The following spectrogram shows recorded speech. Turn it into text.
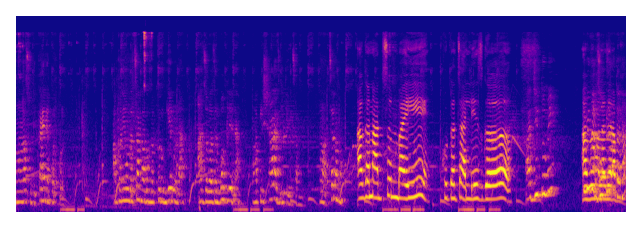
हा असू दे काय नाही आपण एवढं चांगला बंद करून गेलो ना आजोबा जर बघले ना मग आपली शाळाच घेतील चांगली. हा चला मग. अगं कुठं चाललीस ग? आजी तुम्ही? अगं मला जरा ना?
